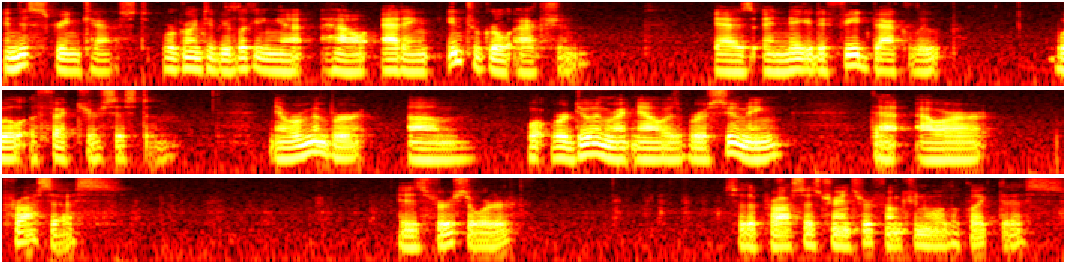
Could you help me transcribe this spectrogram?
In this screencast, we're going to be looking at how adding integral action as a negative feedback loop will affect your system. Now remember, um, what we're doing right now is we're assuming that our process is first order. So the process transfer function will look like this.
